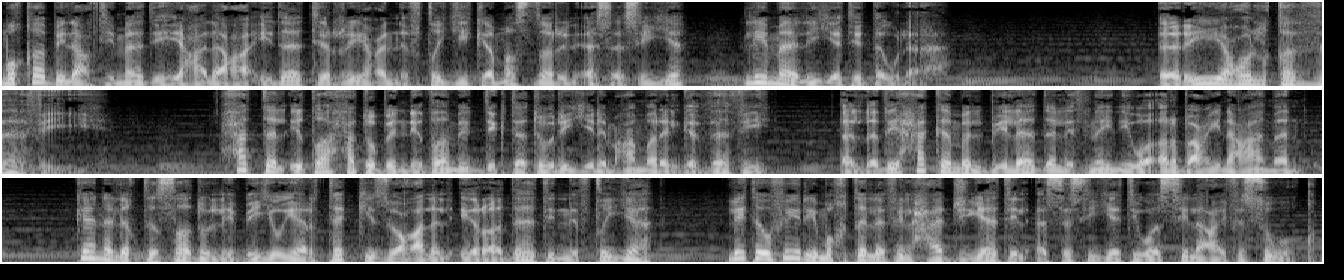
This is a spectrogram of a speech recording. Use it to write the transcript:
مقابل اعتماده على عائدات الريع النفطي كمصدر أساسي لمالية الدولة. ريع القذافي حتى الإطاحة بالنظام الدكتاتوري لمعمر القذافي الذي حكم البلاد الاثنين وأربعين عاما كان الاقتصاد الليبي يرتكز على الإيرادات النفطية لتوفير مختلف الحاجيات الأساسية والسلع في السوق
